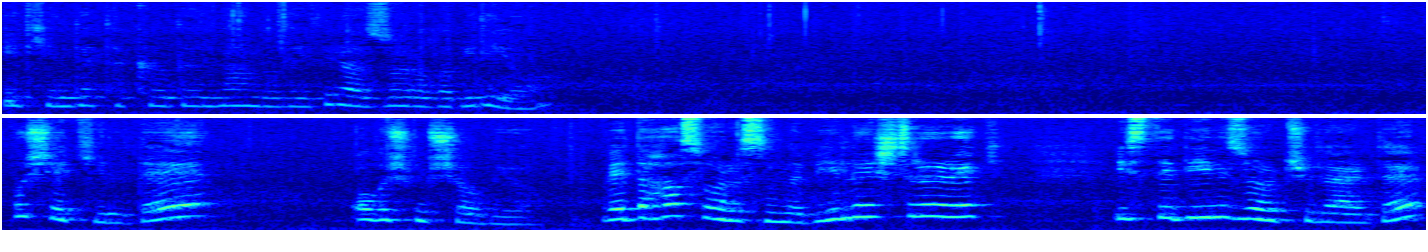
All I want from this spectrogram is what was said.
İlkinde takıldığından dolayı biraz zor olabiliyor. Bu şekilde oluşmuş oluyor. Ve daha sonrasında birleştirerek istediğiniz ölçülerde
